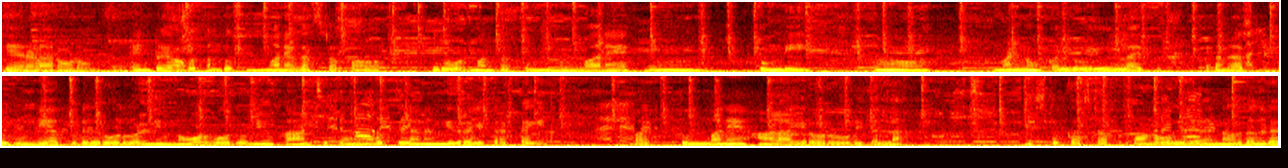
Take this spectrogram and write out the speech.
ಕೇರಳ ರೋಡು ಎಂಟ್ರಿ ಆಗುತ್ತಂದು ತುಂಬಾ ಕಷ್ಟಪ್ಪ ಈ ರೋಡ್ ಮಾತ್ರ ತುಂಬಾ ಗುಂಡಿ ಮಣ್ಣು, ಕಲ್ಲು ಎಲ್ಲ ಇತ್ತು. ಯಾಕಂದರೆ ಅಷ್ಟು ಗುಂಡಿ ಆಗ್ಬಿಟ್ಟಿದೆ ರೋಡ್ಗಳು. ನೀವು ನೋಡ್ಬೋದು, ನೀವು ಕಾಣಿಸುತ್ತೆ ಅನ್ನೋ ಗೊತ್ತಿಲ್ಲ ನನಗೆ ಇದರಲ್ಲಿ ಕರೆಕ್ಟಾಗಿ ಬಟ್ ತುಂಬಾ ಹಾಳಾಗಿರೋ ರೋಡ್ ಇದೆಲ್ಲ. ಎಷ್ಟು ಕಷ್ಟಪಟ್ಕೊಂಡು ಹೋಗಿದೆ ಅನ್ನೋದಂದರೆ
